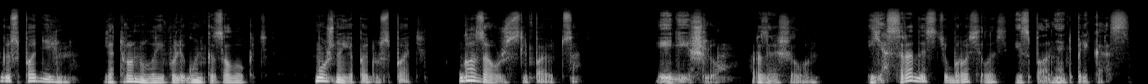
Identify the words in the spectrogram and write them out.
«Господин», — я тронула его легонько за локоть, — «можно я пойду спать? Глаза уже слепаются». «Иди, шлю», — разрешил он. И я с радостью бросилась исполнять приказ.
